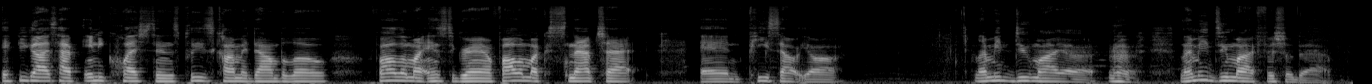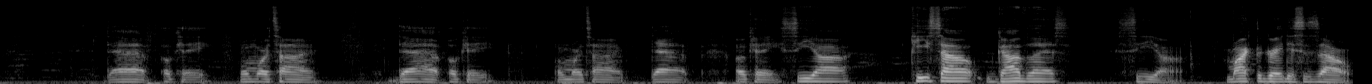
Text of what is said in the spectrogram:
if you guys have any questions, please comment down below. Follow my Instagram, follow my Snapchat, and peace out, y'all. Let me do my uh let me do my official dab. Dab, okay. One more time. Dab, okay. One more time. Dab. Okay. See y'all. Peace out. God bless. See y'all. Marc the Greatest is out.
